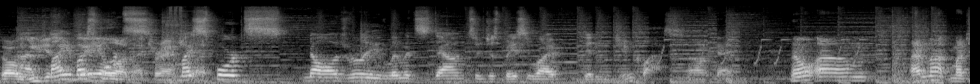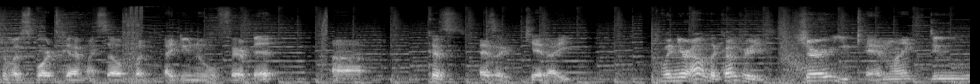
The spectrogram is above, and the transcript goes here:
oh, uh, you just my, my wail on that sports, my sports knowledge really limits down to just basically what I did in gym class. Okay. No, um, I'm not much of a sports guy myself, but I do know a fair bit. Uh, Because as a kid, I, when you're out in the country, sure you can like do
